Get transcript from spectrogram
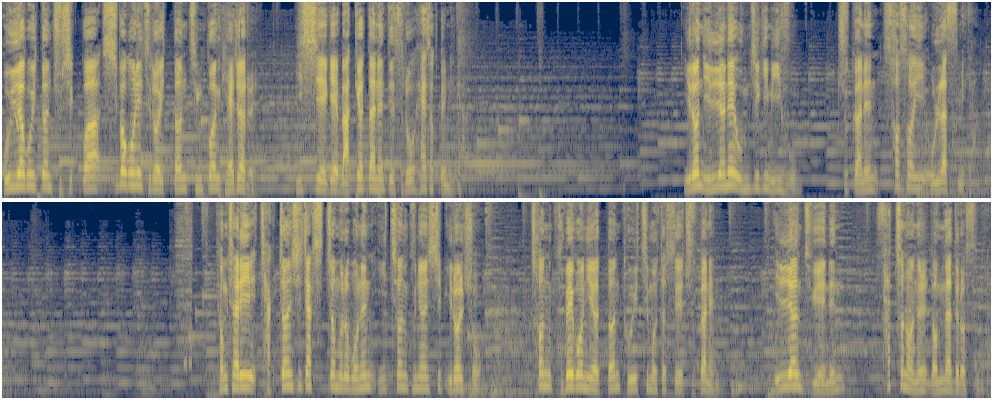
보유하고 있던 주식과 10억 원이 들어있던 증권 계좌를 이 씨에게 맡겼다는 뜻으로 해석됩니다. 이런 일련의 움직임 이후 주가는 서서히 올랐습니다. 경찰이 작전 시작 시점으로 보는 2009년 11월 초 1,900원이었던 도이치모터스의 주가는 1년 뒤에는 4,000원을 넘나들었습니다.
